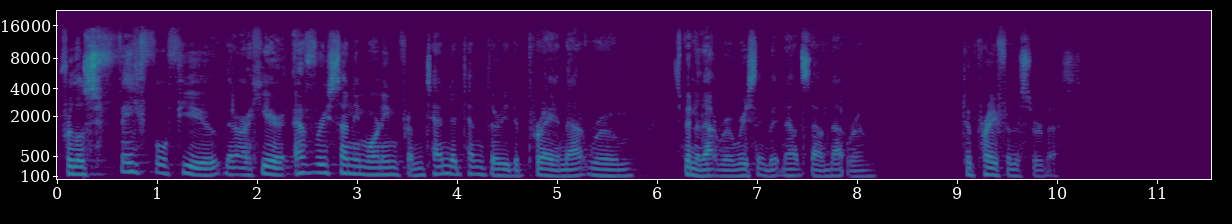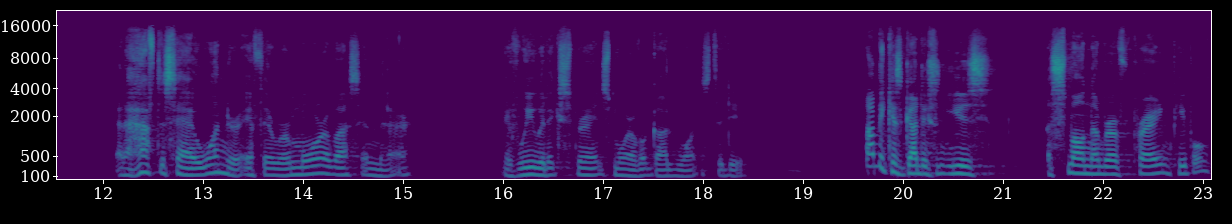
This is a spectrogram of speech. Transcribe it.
for those faithful few that are here every Sunday morning from 10 to 10:30 to pray in that room. It's been in that room recently, but now it's down that room to pray for the service. And I have to say, I wonder if there were more of us in there, if we would experience more of what God wants to do. Not because God doesn't use a small number of praying people.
